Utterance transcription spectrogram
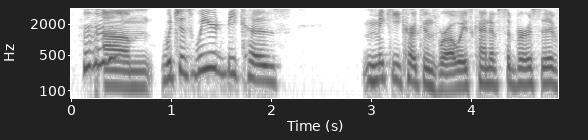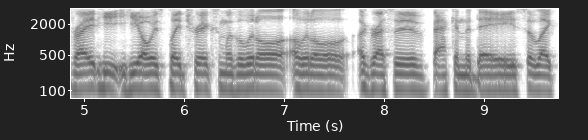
um, which is weird because Mickey cartoons were always kind of subversive, right? He he always played tricks and was a little a little aggressive back in the day. So like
